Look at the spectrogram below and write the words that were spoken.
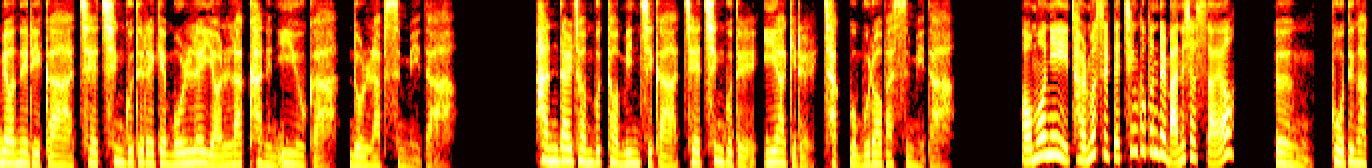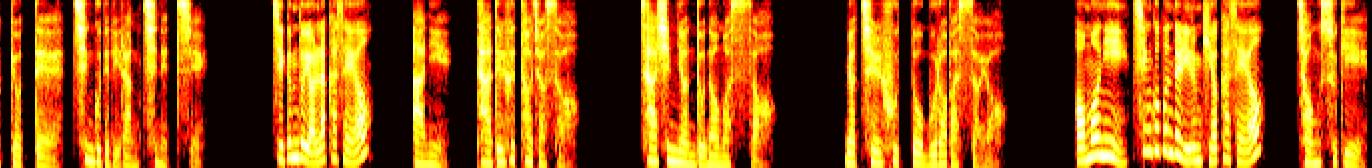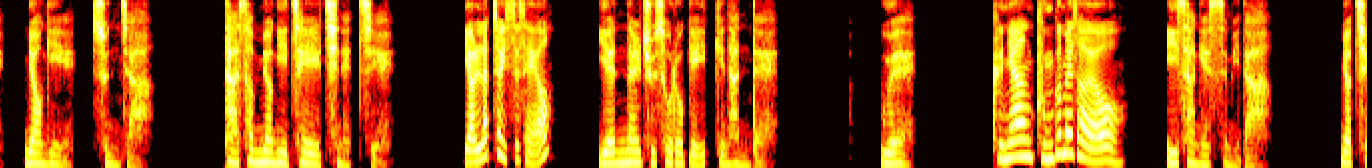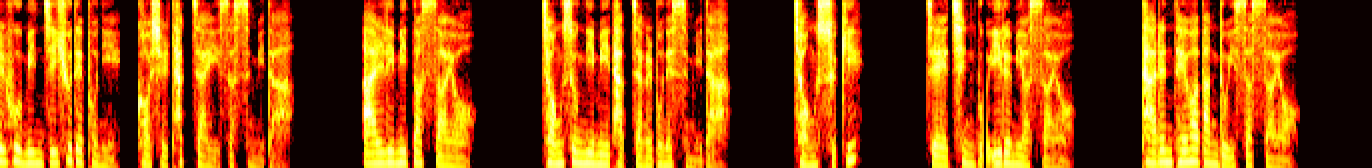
며느리가 제 친구들에게 몰래 연락하는 이유가 놀랍습니다. 한 달 전부터 민지가 제 친구들 이야기를 자꾸 물어봤습니다. 어머니 젊었을 때 친구분들 많으셨어요? 응, 고등학교 때 친구들이랑 친했지. 지금도 연락하세요? 아니, 다들 흩어져서. 40년도 넘었어. 며칠 후 또 물어봤어요. 어머니 친구분들 이름 기억하세요? 정숙이, 명희, 순자. 다섯 명이 제일 친했지. 연락처 있으세요? 옛날 주소록에 있긴 한데. 왜? 그냥 궁금해서요. 이상했습니다. 며칠 후 민지 휴대폰이 거실 탁자에 있었습니다. 알림이 떴어요. 정숙님이 답장을 보냈습니다. 정숙이? 제 친구 이름이었어요. 다른 대화방도 있었어요.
